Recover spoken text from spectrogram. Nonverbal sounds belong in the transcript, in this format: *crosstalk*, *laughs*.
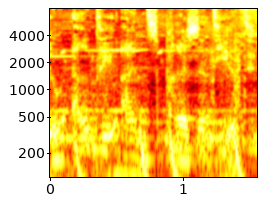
Radio RT1 präsentiert.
